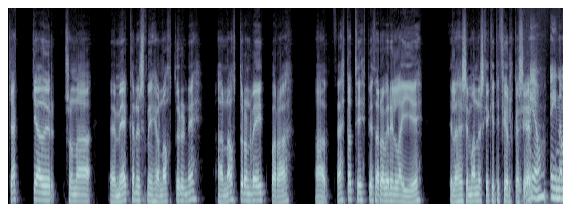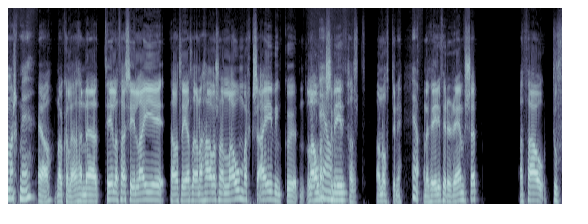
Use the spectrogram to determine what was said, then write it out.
geggjaður svona mekanismi hjá náttúrunni að náttúran veit bara að þetta tippi þarf að vera í lægi til að þessi manneska geti fjölga sér. já, eina markmið Já, nákvæmlega. Þannig að til að það sé í lægi þá ætla ég allavega að hafa svona lámarksæfingu, lámarksviðhald á nóttunni. Já. Þannig að þegar ég fyrir remsöp að þá dúf,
